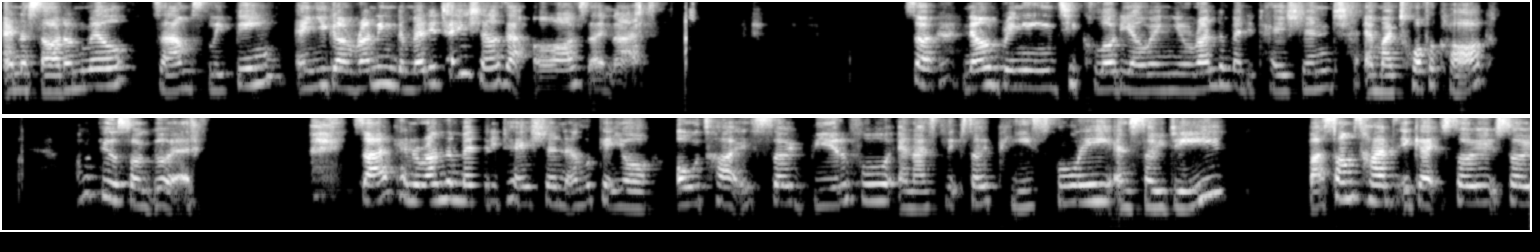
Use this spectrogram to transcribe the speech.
and the southern wheel. So I'm sleeping and you go running the meditation. I was like, oh, so nice. So now I'm bringing to Claudia when you run the meditation at my 12 o'clock. I feel so good. So I can run the meditation and look at your altar. It's so beautiful and I sleep so peacefully and so deep. But sometimes it gets so, so,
